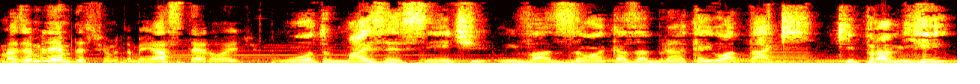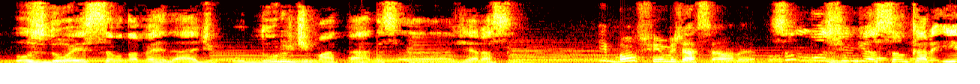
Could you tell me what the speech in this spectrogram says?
Mas eu me lembro desse filme também, Asteroide. Um outro mais recente, o Invasão à Casa Branca e o Ataque. Que pra mim, os dois são, na verdade, o duro de matar dessa geração. E bons filmes de ação, né? Bons São bons filmes de ação, cara. E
